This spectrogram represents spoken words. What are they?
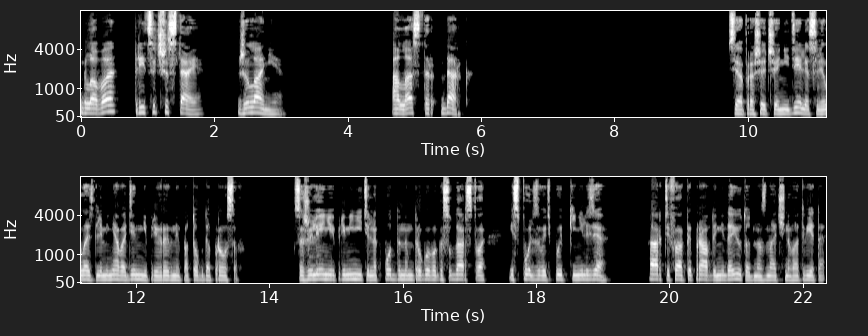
Глава 36. Желание. Аластер Дарк. Вся прошедшая неделя слилась для меня в один непрерывный поток допросов. К сожалению, применительно к подданным другого государства использовать пытки нельзя. Артефакты правды не дают однозначного ответа,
